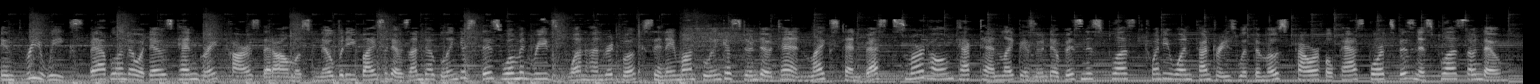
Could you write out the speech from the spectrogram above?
In three weeks, Bablando those 10 great cars that almost nobody buys Ados Undo Blinkist. This woman reads 100 books in a month. Blinkist Undo 10 likes 10 best smart home tech 10 like Undo Business Plus. 21 countries with the most powerful passports. Business Plus Undo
